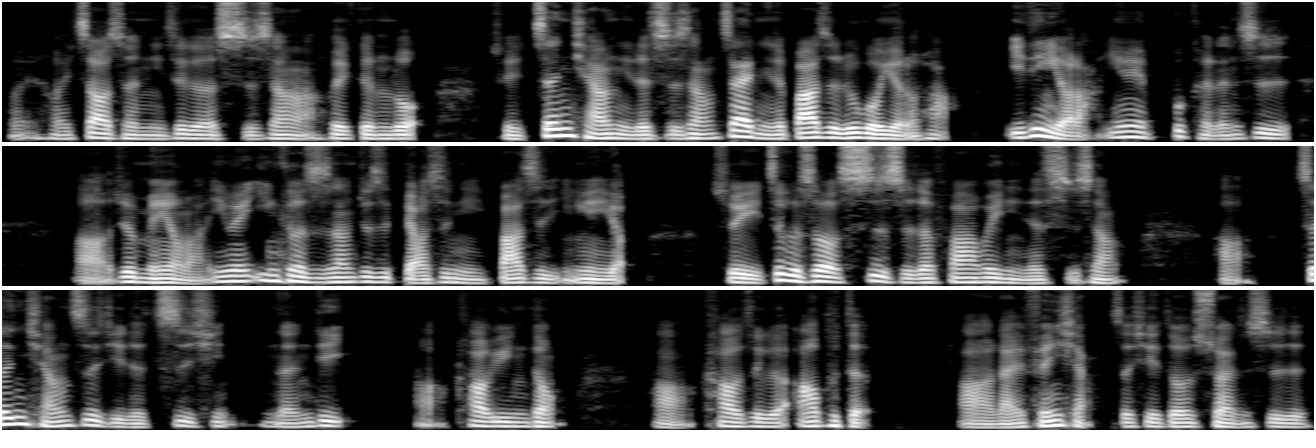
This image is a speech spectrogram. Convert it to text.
会会造成你这个食伤啊会更弱。所以增强你的食伤，在你的八字如果有的话，一定有啦，因为不可能是啊就没有嘛。因为印克食伤就是表示你八字里面有，所以这个时候适时的发挥你的食伤，好增强自己的自信能力啊，靠运动啊，靠这个 output 啊来分享，这些都算是。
